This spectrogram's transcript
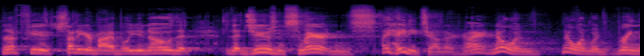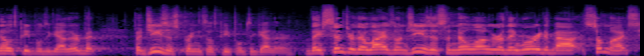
Now, if you study your Bible, you know that, that Jews and Samaritans, they hate each other, right? No one, no one would bring those people together, but but Jesus brings those people together. They center their lives on Jesus, and no longer are they worried about so much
